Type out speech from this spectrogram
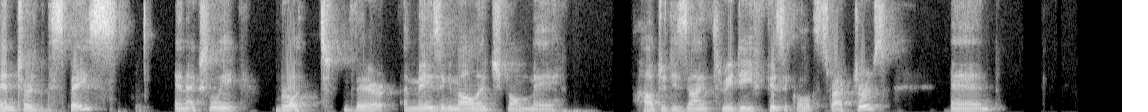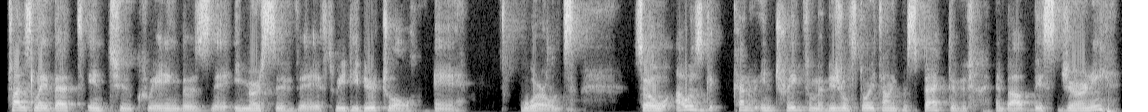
entered the space and actually brought their amazing knowledge from uh, how to design 3D physical structures and translate that into creating those uh, immersive uh, 3D virtual uh, worlds. So I was kind of intrigued from a visual storytelling perspective about this journey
